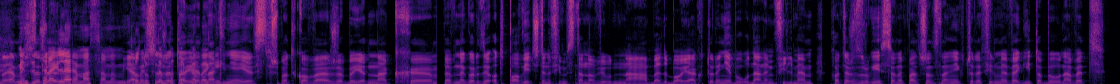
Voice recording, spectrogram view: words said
No ja między myślę, trailerem a samym Ja produktem myślę, że to jednak Wegi. nie jest przypadkowe, żeby jednak pewnego rodzaju odpowiedź ten film stanowił na Bad Boya, który nie był udanym filmem. Chociaż z drugiej strony, patrząc na niektóre filmy Wegi, to był nawet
